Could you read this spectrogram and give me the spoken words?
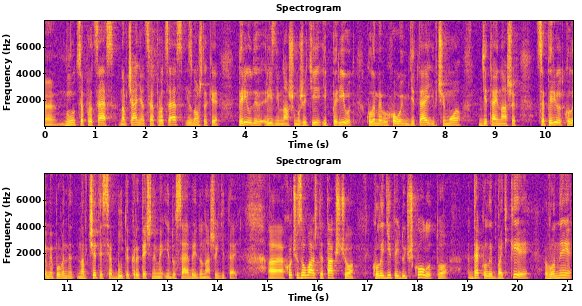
Е, Ну, це процес. Навчання це процес, і знову ж таки періоди різні в нашому житті. І період, коли ми виховуємо дітей і вчимо дітей наших, це період, коли ми повинні навчитися бути критичними і до себе, і до наших дітей. Е, Хочу зауважити так, що коли діти йдуть в школу, то деколи батьки вони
